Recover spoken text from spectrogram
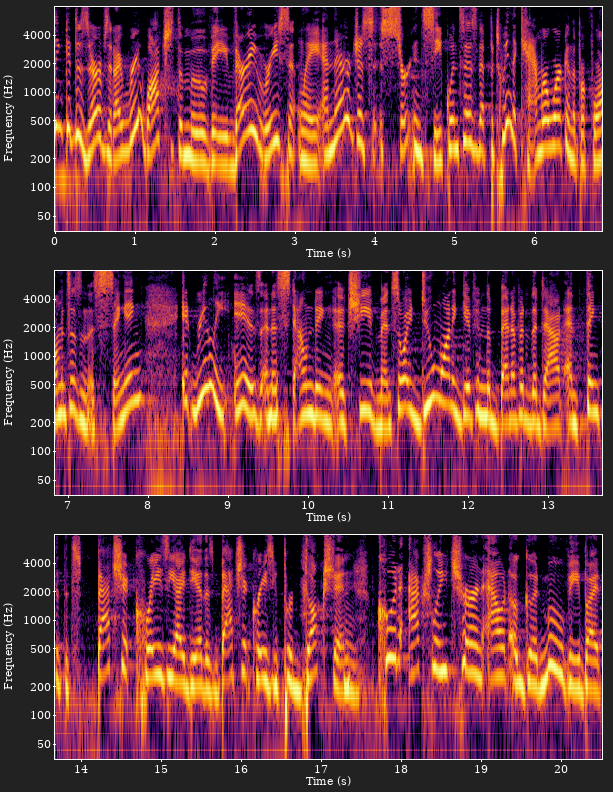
think it deserves it. I rewatched the movie very recently, and there are just certain sequences that, between the camera work and the performances and the singing, it really is an astounding achievement. So I do want to give him the benefit of the doubt and think that this batshit crazy idea, this batshit crazy production, hmm. could actually churn out a good movie. But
